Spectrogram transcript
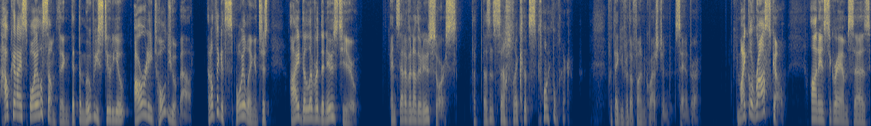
How could I spoil something that the movie studio already told you about? I don't think it's spoiling. It's just I delivered the news to you instead of another news source. That doesn't sound like a spoiler. But thank you for the fun question, Sandra. Michael Roscoe on Instagram says,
